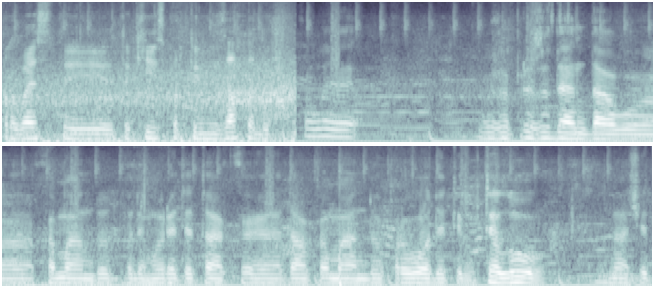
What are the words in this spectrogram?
провести такі спортивні заходи? Коли вже президент дав команду, будемо говорити так, дав команду проводити в тилу, значить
